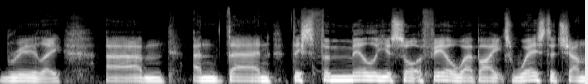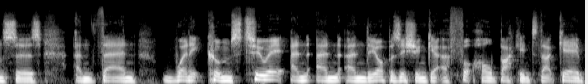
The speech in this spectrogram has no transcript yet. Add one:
really. Um, and then this familiar sort of feel whereby it's wasted chances, and then when it comes to it, and and and the opposition get a foothold back into that game,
